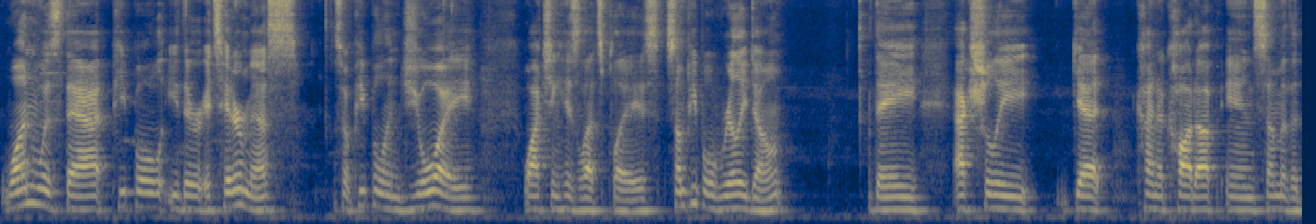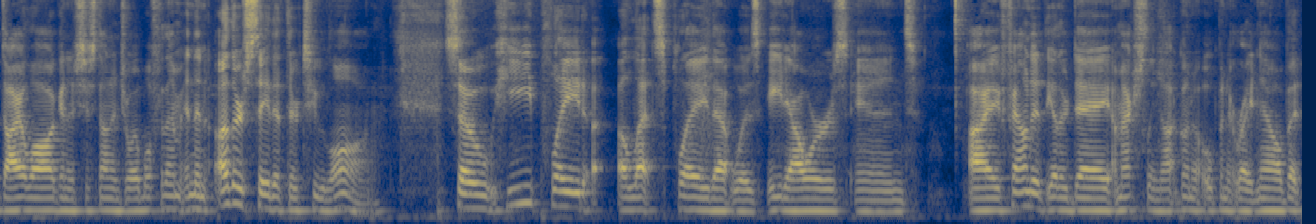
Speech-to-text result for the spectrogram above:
One was that people either it's hit or miss. So people enjoy watching his Let's Plays. Some people really don't. They actually get kind of caught up in some of the dialogue and it's just not enjoyable for them. And then others say that they're too long. So he played a Let's Play that was eight hours, and I found it the other day. I'm actually not going to open it right now, but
